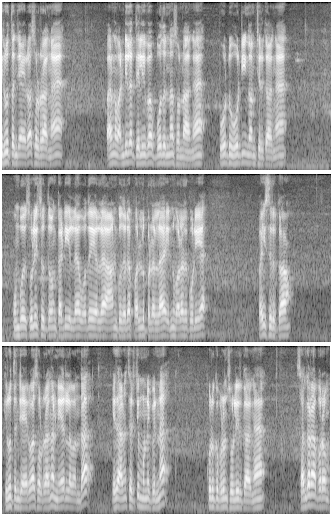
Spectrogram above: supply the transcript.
இருபத்தஞ்சாயிரரூவா சொல்கிறாங்க. பாருங்கள் வண்டியில் தெளிவாக போகுதுன்னு தான் சொன்னாங்க. போட்டு ஓட்டியும் காமிச்சிருக்காங்க. ஒம்பது சுழி சுத்தம் கடி இல்லை உதையலை ஆண் குதிரை பல்லு படலை இன்னும் வளரக்கூடிய வயசு இருக்கான். இருபத்தஞ்சாயிரரூவா சொல்கிறாங்க. நேரில் வந்தால் இதை அனுசரித்து முன்ன பின்ன கொடுக்கப்படும் சொல்லியிருக்காங்க. சங்கராபுரம்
